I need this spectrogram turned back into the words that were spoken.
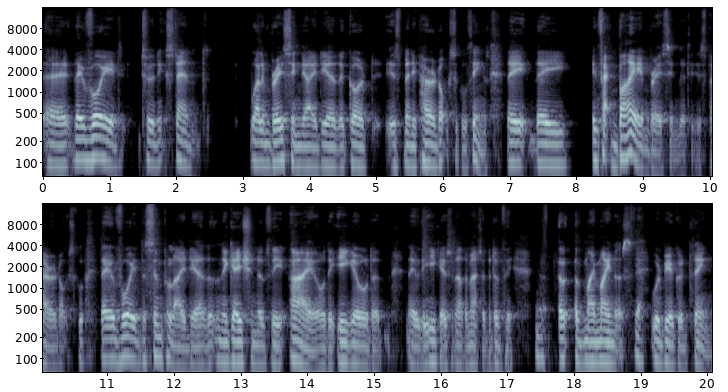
Uh, they avoid to an extent, while embracing the idea that God is many paradoxical things. They they in fact, by embracing that it is paradoxical, they avoid the simple idea that the negation of the I or the ego, or the no, the ego is another matter, but of the of, of my minus Yeah. would be a good thing.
